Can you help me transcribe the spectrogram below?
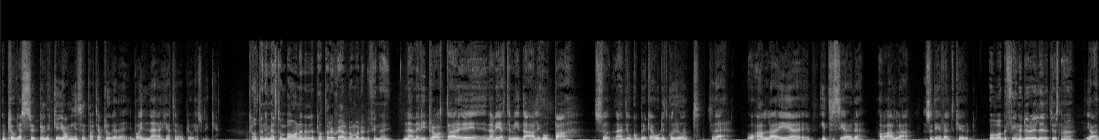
De pluggar supermycket. Jag minns inte att jag pluggade, var i närheten av att plugga så mycket. Pratar ni mest om barnen eller pratar du själv om vad du befinner dig Nej, men vi pratar eh, när vi äter middag allihopa. Så nej, då brukar ordet gå runt sådär. Och alla är intresserade av alla. Så det är väldigt kul. Och var befinner du dig i livet just nu då? Jag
